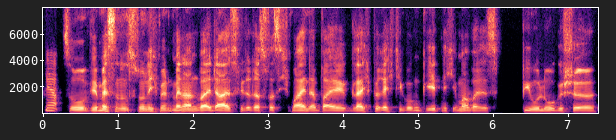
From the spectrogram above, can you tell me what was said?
Ja. So, wir messen uns nur nicht mit Männern, weil da ist wieder das, was ich meine. Bei Gleichberechtigung geht nicht immer, weil es biologische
